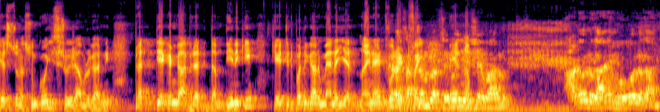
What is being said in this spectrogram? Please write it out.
చేస్తున్న సుంకోజి శ్రీరాములు గారిని ప్రత్యేకంగా అభినందిద్దాం. దీనికి కె. తిరుపతి గారు manager nine eight four eight five ఆడవాళ్ళు కానీ మగవాళ్ళు కానీ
